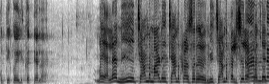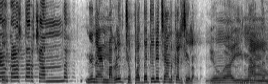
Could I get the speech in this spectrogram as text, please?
ಕುತ್ತಿ ಕೊಯ್ಲಿಕ್ಕತ್ತೆಲ್ಲ ಮ ಎಲ್ಲ ನೀ ಚಂದ ಮಾಡಿ ಚಂದ ಕಳ್ಸ್ರಿ ನೀ ಚಂದ ಕಲಿಸಿಲ್ಲ ಪದ್ಧತಿ. ಕಳಿಸ್ತಾರ ಚಂದ ನಿನ್ನ ಹೆಣ್ಣು ಮಗಳಿಗೆ ಚ ಪದ್ಧತಿನೇ ಚಂದ ಕಲಿಸಿಲ್ಲ. ಯವ್ವ ಈ ಮಾತನ್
